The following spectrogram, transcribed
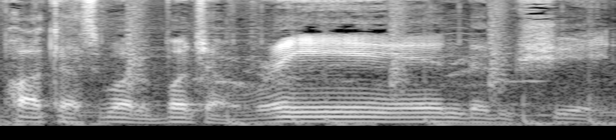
podcast about a bunch of random shit.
